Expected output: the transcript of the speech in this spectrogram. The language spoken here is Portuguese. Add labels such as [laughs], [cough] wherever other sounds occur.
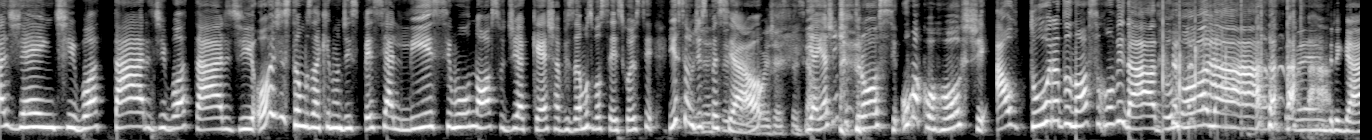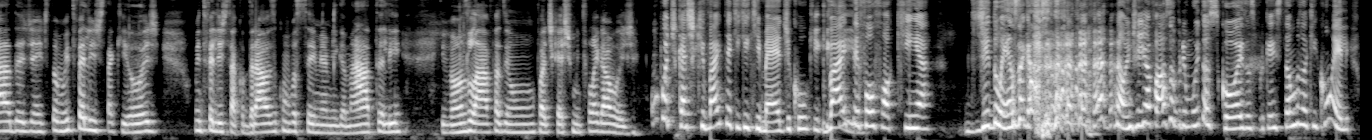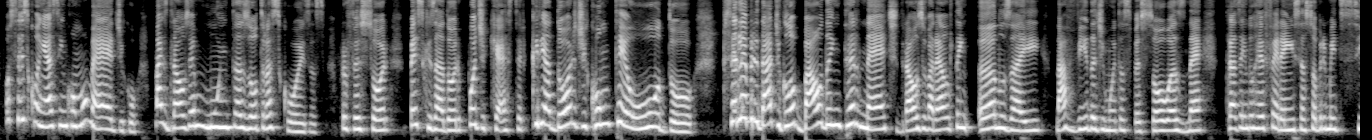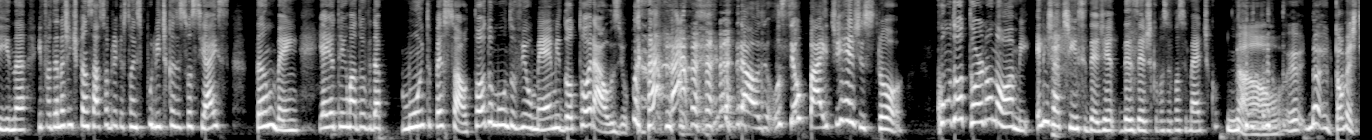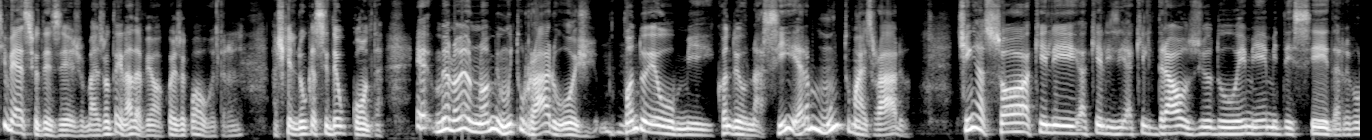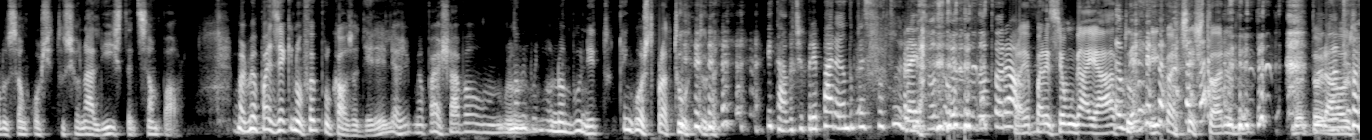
Olá, gente! Boa tarde, boa tarde! Hoje estamos aqui num dia especialíssimo, o nosso Dia Cash. Avisamos vocês que hoje ia ser um hoje dia é especial. Hoje é especial. E aí a gente trouxe uma co-host à altura do nosso convidado, Mona! Muito bem, obrigada, gente. Estou muito feliz de estar aqui hoje. Muito feliz de estar com o Drauzio, com você, minha amiga Nathalie. E vamos lá fazer um podcast muito legal hoje. Um podcast que vai ter Kikiki médico, Kikiki. vai ter fofoquinha de doença [laughs] graça. Não, a gente já fala sobre muitas coisas, porque estamos aqui com ele. Vocês conhecem como médico, mas Drauzio é muitas outras coisas. Professor, pesquisador, podcaster, criador de conteúdo, celebridade global da internet. Drauzio Varela tem anos aí na vida de muitas pessoas, né? Trazendo referências sobre medicina e fazendo a gente pensar sobre questões políticas e sociais também. E aí eu tenho uma dúvida muito pessoal. Todo mundo viu o meme Doutor Áuzio. [laughs] Drauzio, o seu pai te registrou com doutor no nome. Ele já tinha esse desejo que você fosse médico? Não, [laughs] eu- não, eu talvez tivesse o desejo, mas não tem nada a ver uma coisa com a outra. né? Acho que ele nunca se deu conta. É, meu nome é um nome muito raro hoje. Quando eu me, quando eu nasci, era muito mais raro. Tinha só aquele, aquele, aquele Drauzio do MMDC, da Revolução Constitucionalista de São Paulo. Mas meu pai dizia que não foi por causa dele. Ele, meu pai achava um, Nome bonito. um nome bonito. Tem gosto para tudo, né? [laughs] E tava te preparando para esse futuro. Para esse futuro do [laughs] doutoral. Para aparecer um gaiato e com essa história do Dr. House.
